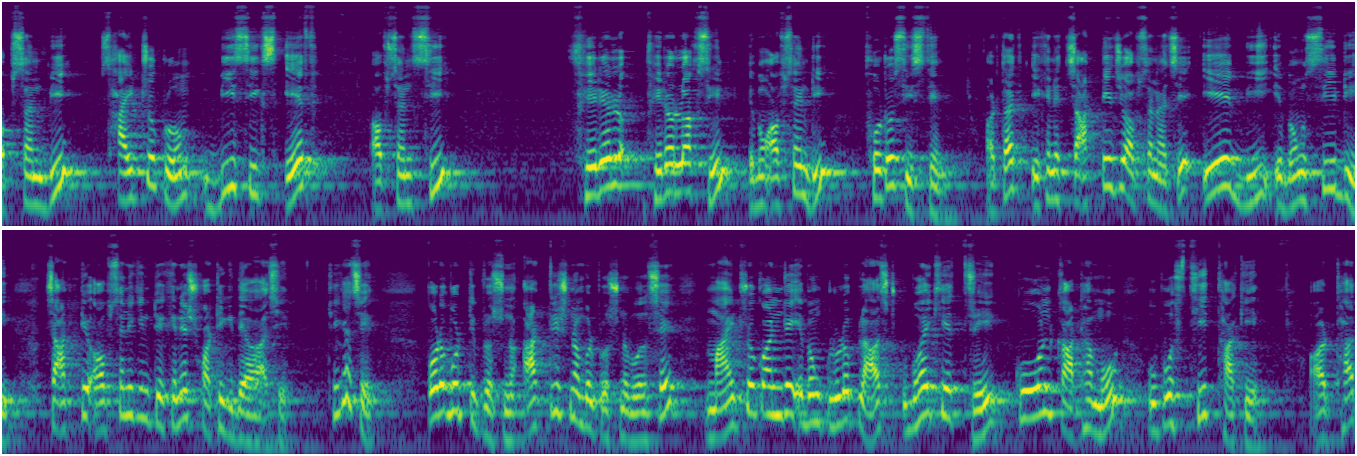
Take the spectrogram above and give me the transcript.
option B cytochrome B six F, option C, ফেরেল ফেরোলক্সিন এবং অপশান ডি ফোটো সিস্টেম অর্থাৎ এখানে চারটে যে অপশান আছে, এ, বি এবং সি, ডি, চারটে অপশানই কিন্তু এখানে সঠিক দেওয়া আছে। ঠিক আছে? পরবর্তী প্রশ্ন, আটত্রিশ নম্বর প্রশ্ন বলছে মাইট্রোকন্ডে এবং ক্লোরোপ্লাস্ট উভয় ক্ষেত্রেই কোন কাঠামো উপস্থিত থাকে? অর্থাৎ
